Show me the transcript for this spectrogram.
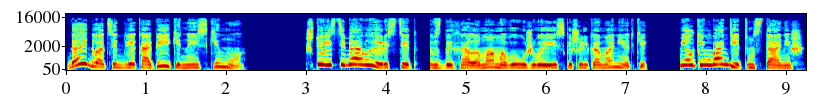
«Дай двадцать две копейки на эскимо». «Что из тебя вырастет?» — вздыхала мама, выуживая из кошелька монетки. «Мелким бандитом станешь».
